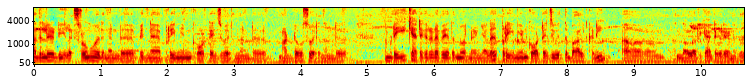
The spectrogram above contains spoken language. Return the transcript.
അതിൽ ഡീലക്സ് റൂം വരുന്നുണ്ട് പിന്നെ പ്രീമിയം കോട്ടേജ് വരുന്നുണ്ട് മഡ് ഹൗസ് വരുന്നുണ്ട്. നമ്മുടെ ഈ കാറ്റഗറിയുടെ പേരെന്ന് പറഞ്ഞു കഴിഞ്ഞാൽ പ്രീമിയം കോട്ടേജ് വിത്ത് ബാൽക്കണി എന്നുള്ളൊരു കാറ്റഗറിയാണിത്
